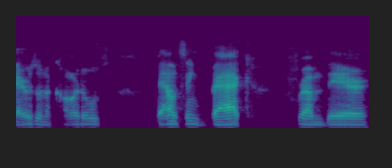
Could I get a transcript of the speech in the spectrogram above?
Arizona Cardinals bouncing back from their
